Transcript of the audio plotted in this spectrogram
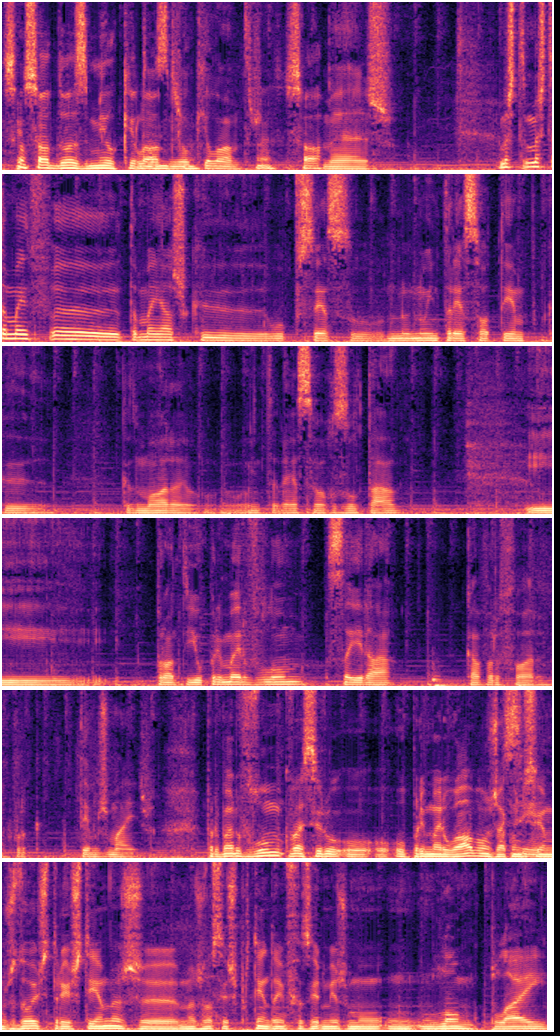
São só 12 mil 12 quilómetros. mil quilómetros. É, Só. Mas, mas, mas também, eh, também acho que o processo não, não interessa ao tempo que, que demora, o, o interessa é o resultado. E pronto, e o primeiro volume sairá cá para fora, porque temos mais. Primeiro volume, que vai ser o, o- o primeiro álbum, já Sim. conhecemos dois, três temas, eh, mas vocês pretendem fazer mesmo um, um long play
